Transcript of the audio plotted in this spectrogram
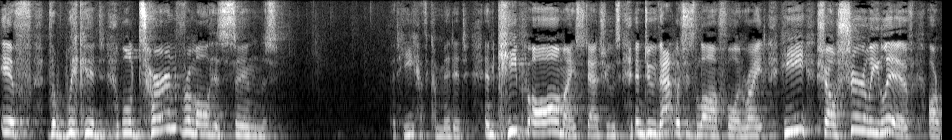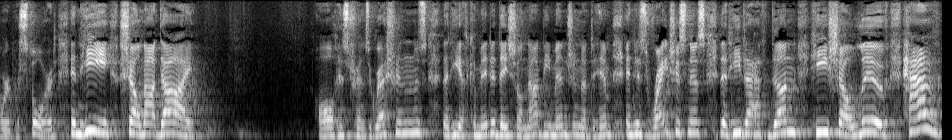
if the wicked will turn from all his sins that he hath committed, and keep all my statutes, and do that which is lawful and right, he shall surely live, our word restored, and he shall not die. All his transgressions that he hath committed, they shall not be mentioned unto him. And his righteousness that he hath done, he shall live. Have,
